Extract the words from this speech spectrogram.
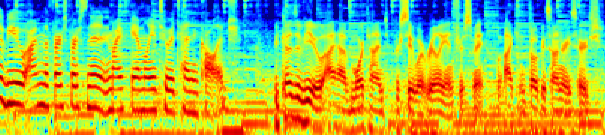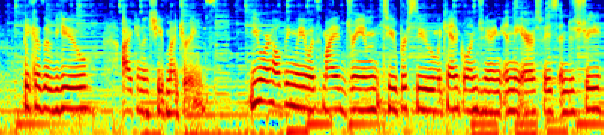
of you, I'm the first person in my family to attend college. Because of you, I have more time to pursue what really interests me. I can focus on research. Because of you, I can achieve my dreams. You are helping me with my dream to pursue mechanical engineering in the aerospace industry.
